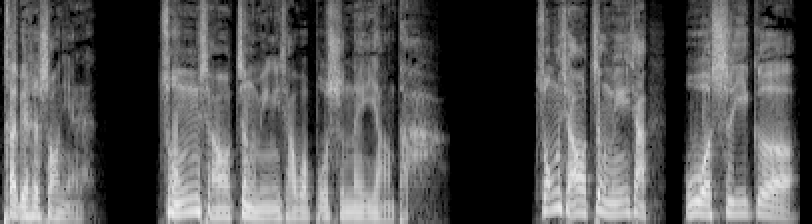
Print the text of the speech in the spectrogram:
特别是少年人，总想要证明一下我不是那样的，总想要证明一下我是一个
